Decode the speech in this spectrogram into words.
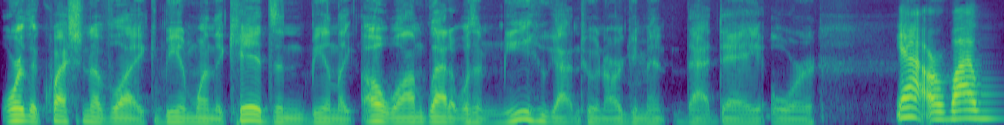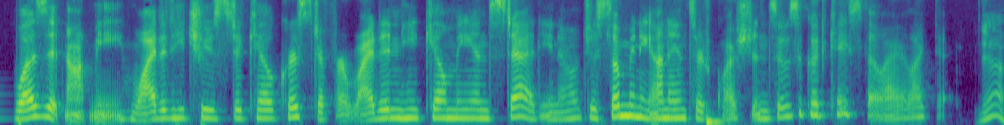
Or the question of like being one of the kids and being like, oh, well, I'm glad it wasn't me who got into an argument that day. Or, Yeah, or why was it not me? Why did he choose to kill Christopher? Why didn't he kill me instead? You know, just so many unanswered questions. It was a good case, though. I liked it. Yeah,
